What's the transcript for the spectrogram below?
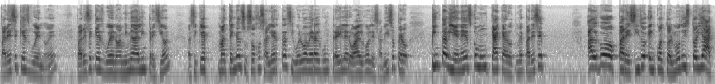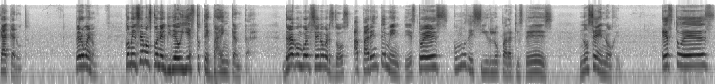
parece que es bueno, ¿eh? Parece que es bueno, a mí me da la impresión. Así que mantengan sus ojos alertas. Si vuelvo a ver algún trailer o algo, les aviso. Pero pinta bien, ¿eh? es como un Kakarot. Me parece algo parecido en cuanto al modo historia a Kakarot. Pero bueno, comencemos con el video y esto te va a encantar. Dragon Ball Xenoverse 2, aparentemente, esto es, ¿cómo decirlo para que ustedes no se enojen? Esto es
